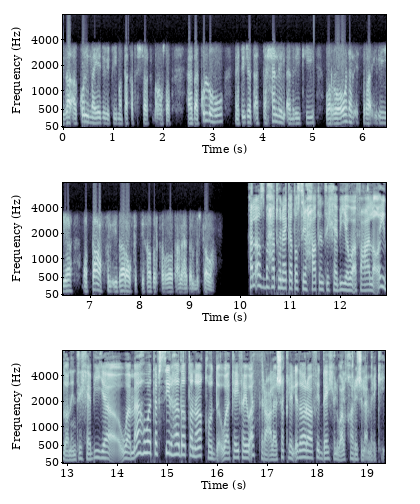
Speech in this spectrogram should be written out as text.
إزاء كل ما يجري في منطقة الشرق الأوسط. هذا كله نتيجة التخلي الأمريكي والرعونة الإسرائيلية والضعف في الإدارة وفي اتخاذ القرارات على هذا المستوى. هل أصبحت هناك تصريحات انتخابية وأفعال أيضا انتخابية وما هو تفسير هذا التناقض وكيف يؤثر على شكل الإدارة في الداخل والخارج الأمريكي؟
